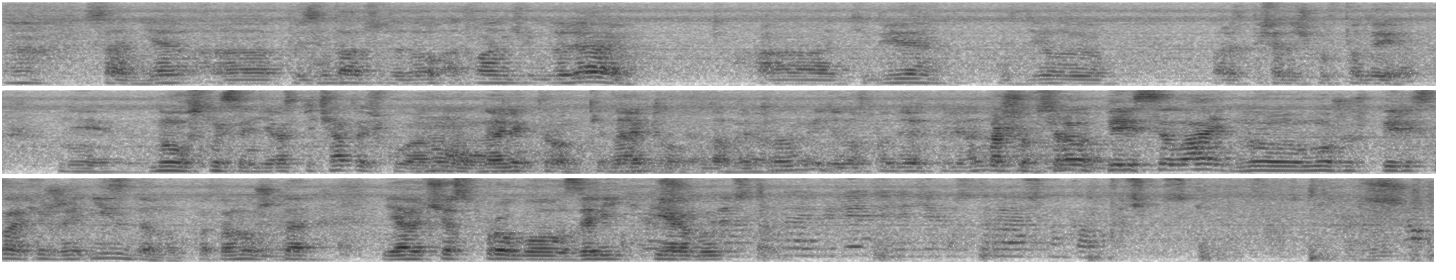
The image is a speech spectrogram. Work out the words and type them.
Так, Сань, я э, презентацию от Ваньки удаляю, а тебе сделаю распечаточку в PDF. Не, ну в смысле не распечаточку, а Ну, на электронке. Да, электронку, да, в электронном виде, но в PDF. Хорошо, все равно пересылай, но можешь переслать уже издану, потому что я вот сейчас пробовал залить первую. Я оставляю билет, или я тебе постараюсь на карточку скинуть. Хорошо,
